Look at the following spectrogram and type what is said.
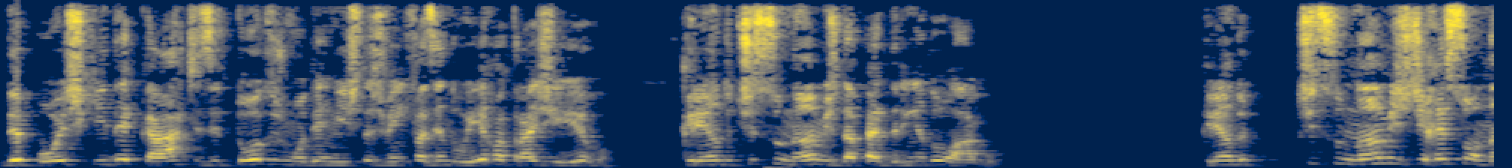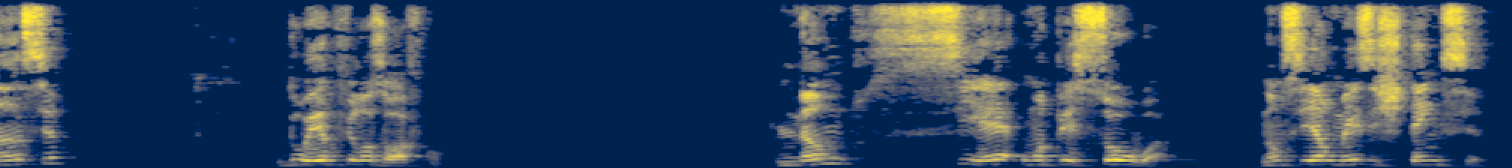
depois que Descartes e todos os modernistas vêm fazendo erro atrás de erro, criando tsunamis da pedrinha do lago, criando tsunamis de ressonância do erro filosófico. Não se é uma pessoa, não se é uma existência.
